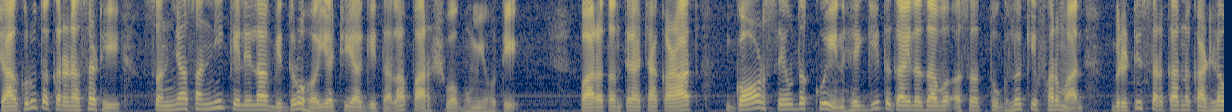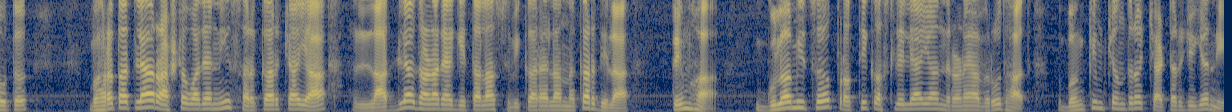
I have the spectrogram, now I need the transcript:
जागृत करण्यासाठी संन्यासांनी केलेला विद्रोह याची या गीताला पार्श्वभूमी होती. पारतंत्र्याच्या काळात गॉड सेव्ह द क्वीन हे गीत गायलं जावं असं तुघलकी फरमान ब्रिटिश सरकारनं काढलं होतं. भारतातल्या राष्ट्रवाद्यांनी सरकारच्या या लादल्या जाणाऱ्या गीताला स्वीकारायला नकार दिला. तेव्हा गुलामीचं प्रतीक असलेल्या या निर्णयाविरोधात बंकिमचंद्र चॅटर्जी यांनी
